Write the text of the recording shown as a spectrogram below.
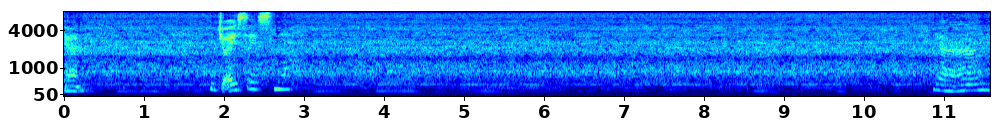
Yan. Medyo ice-ice na. Yan.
